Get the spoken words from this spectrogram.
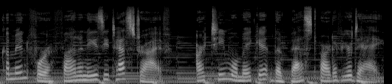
Come in for a fun and easy test drive. Our team will make it the best part of your day.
